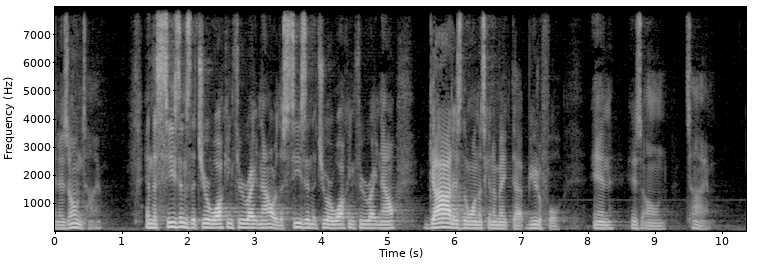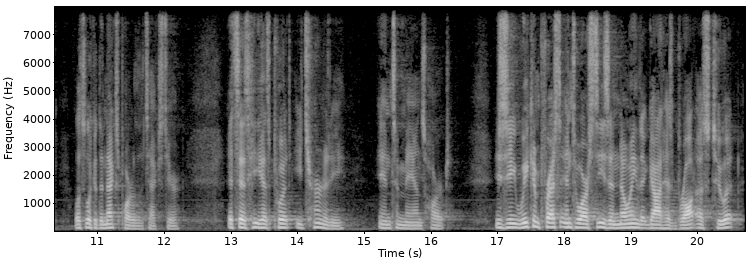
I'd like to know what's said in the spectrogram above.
in His own time. And the seasons that you're walking through right now, or the season that you are walking through right now, God is the one that's going to make that beautiful in His own time. Let's look at the next part of the text here. It says, He has put eternity into man's heart. You see, we can press into our season knowing that God has brought us to it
